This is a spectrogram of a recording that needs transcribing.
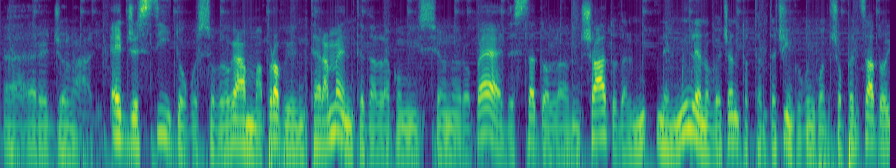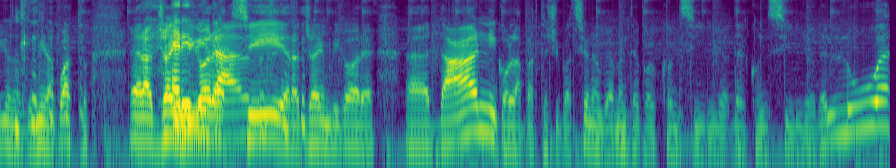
eh, regionali. È gestito questo programma proprio interamente dalla Commissione europea ed è stato lanciato dal- nel 1985, quindi quando ci ho pensato io nel 2004 era già in vigore, sì, era già in vigore eh, da anni con la partecipazione ovviamente col consiglio, del Consiglio dell'UE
